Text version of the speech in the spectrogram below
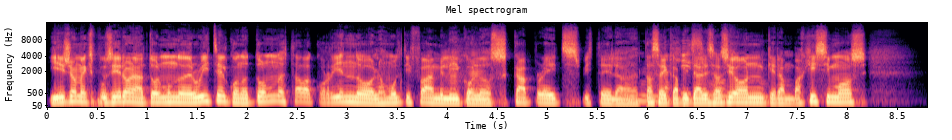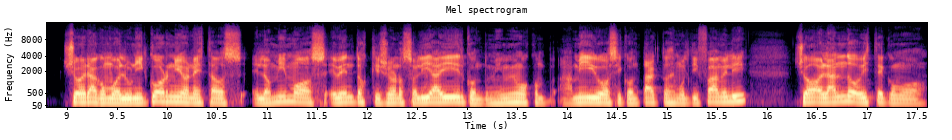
Y ellos me expusieron a todo el mundo de retail cuando todo el mundo estaba corriendo los multifamily Ajá. con los cap rates, viste, la tasa de capitalización, que eran bajísimos. Yo era como el unicornio en, estos, en los mismos eventos que yo no solía ir, con mis mismos amigos y contactos de multifamily. Yo hablando, viste, como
